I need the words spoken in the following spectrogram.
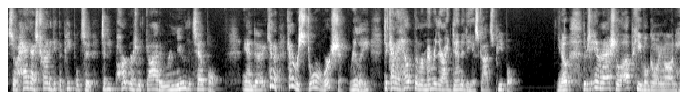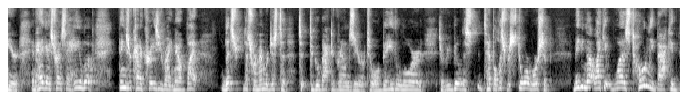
so Haggai's trying to get the people to, to be partners with God and renew the temple and kind of kind of restore worship, really, to kind of help them remember their identity as God's people. You know, there's international upheaval going on here, and Haggai's trying to say, "Hey, look, things are kind of crazy right now, but." Let's, let's remember just to, to, to go back to ground zero, to obey the Lord, to rebuild this temple. Let's restore worship maybe not like it was totally back in,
